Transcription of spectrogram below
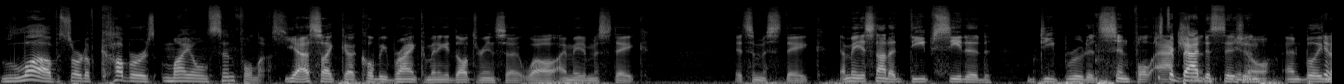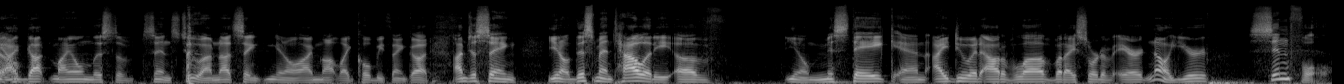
love sort of covers my own sinfulness. Yeah, it's like uh, Kobe Bryant committing adultery and said, "Well, I made a mistake. It's a mistake. I mean, it's not a deep-seated, deep-rooted sinful Just a action. bad you decision. know. And believe You me, know. I got my own list of sins too. I'm not saying you know I'm not like Kobe, thank God. I'm just saying you know this mentality of you know mistake and I do it out of love, but I sort of erred. No, you're sinful.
